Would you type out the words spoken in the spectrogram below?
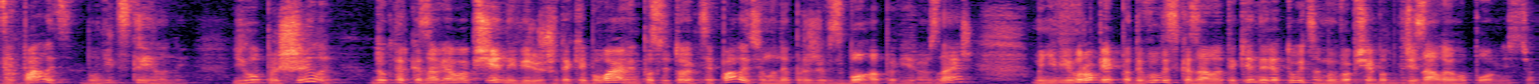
цей палець був відстрілений. Його пришили. Доктор казав, я взагалі не вірю, що таке буває. Він після того, як цей палець у мене прижив, з Бога повірив. Знаєш, мені в Європі, як подивились, сказали, таке не рятується, ми взагалі б обрізали його повністю.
